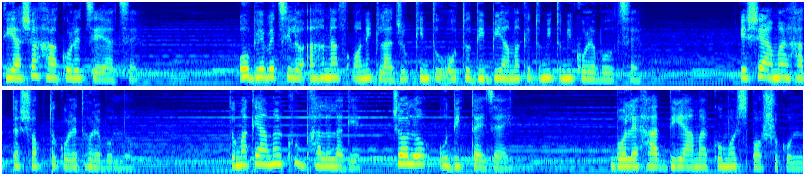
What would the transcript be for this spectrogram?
তিয়াশা হা করে চেয়ে আছে। ও ভেবেছিল, আহনাফ অনেক লাজুক, কিন্তু ও তো দিব্যি, আমাকে তুমি তুমি করে বলছে। এসে আমার হাতটা শক্ত করে ধরে বলল, তোমাকে আমার খুব ভালো লাগে, চলো ও দিকটায় যাই। বলে হাত দিয়ে আমার কোমর স্পর্শ করল।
